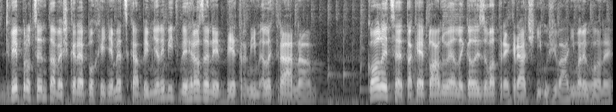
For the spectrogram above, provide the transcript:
2% veškeré plochy Německa by měly být vyhrazeny větrným elektrárnám. Koalice také plánuje legalizovat rekreační užívání marihuany.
